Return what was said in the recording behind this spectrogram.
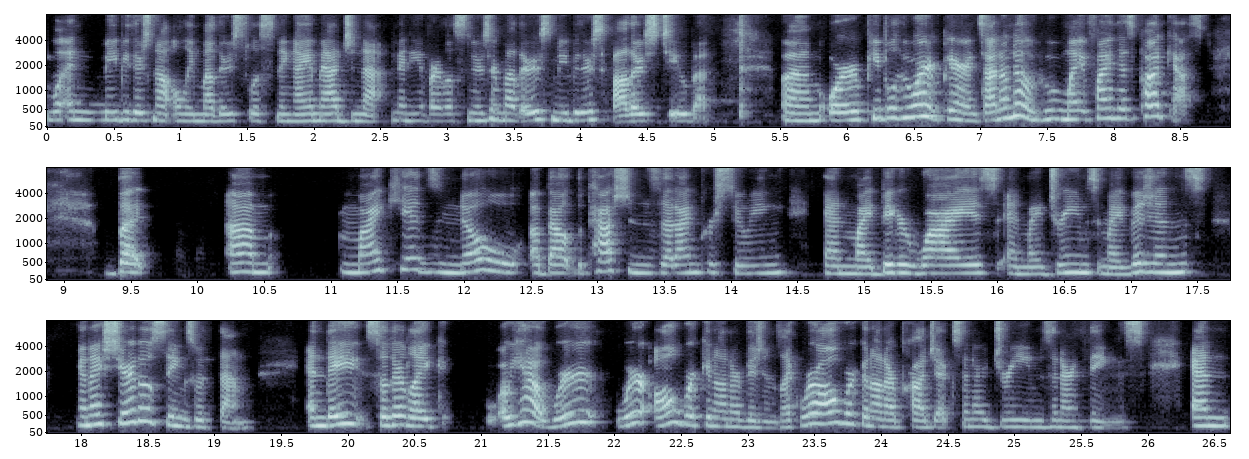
well, and maybe there's not only mothers listening. I imagine that many of our listeners are mothers. Maybe there's fathers too, but um, or people who aren't parents. I don't know who might find this podcast, but um, my kids know about the passions that I'm pursuing and my bigger whys and my dreams and my visions, and I share those things with them. And they so they're like, oh yeah we're we're all working on our visions like we're all working on our projects and our dreams and our things and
